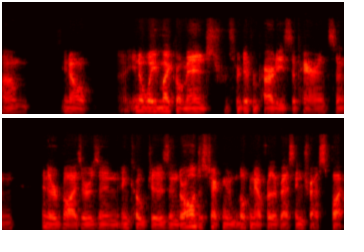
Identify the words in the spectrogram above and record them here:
um, you know, in a way micromanaged through different parties, the parents and and their advisors and, and coaches, and they're all just checking, looking out for their best interests. But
